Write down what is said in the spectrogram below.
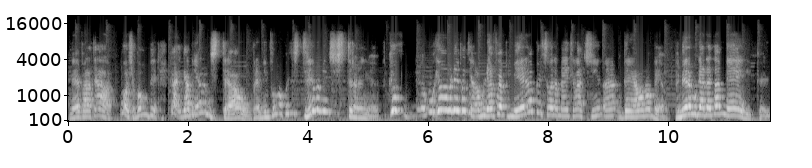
né? Falar assim, ah, poxa, vamos ver. Gabriela Mistral, para mim, foi uma coisa extremamente estranha. Porque, eu, eu, porque uma mulher, assim, a mulher foi a primeira pessoa da América Latina a ganhar o Nobel. Primeira mulher das Américas.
